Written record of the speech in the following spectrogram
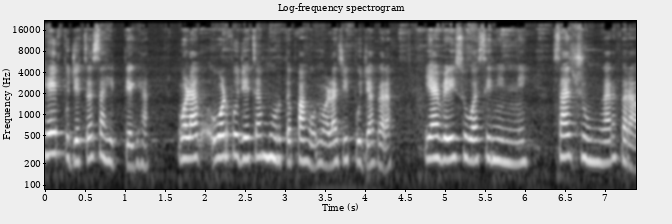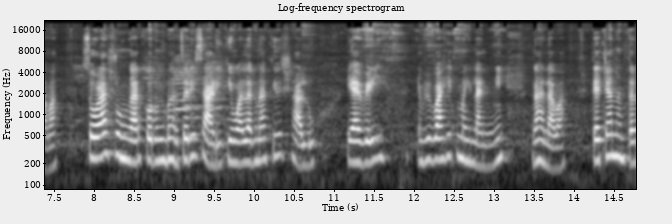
हे पूजेचं साहित्य घ्या. वडा वडपूजेचा मुहूर्त पाहून वडाची पूजा करा. यावेळी सुवासिनींनी सात शृंगार करावा. सोळा शृंगार करून भरजरी साडी किंवा लग्नातील शालू यावेळी विवाहित महिलांनी घालावा. त्याच्यानंतर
